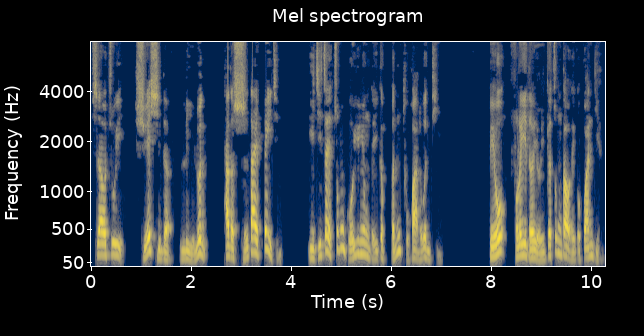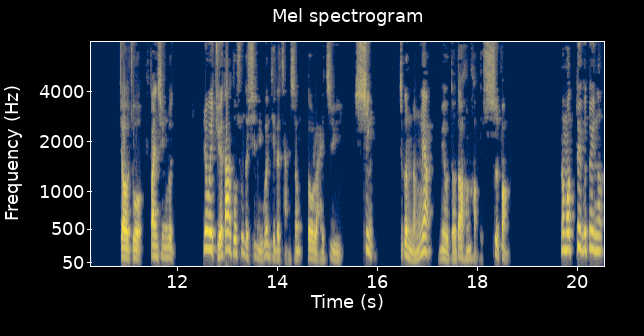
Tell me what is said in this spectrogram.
是要注意学习的理论，它的时代背景。以及在中国运用的一个本土化的问题，比如弗洛伊德有一个重要的一个观点，叫做泛性论，认为绝大多数的心理问题的产生都来自于性这个能量没有得到很好的释放。那么对不对呢？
